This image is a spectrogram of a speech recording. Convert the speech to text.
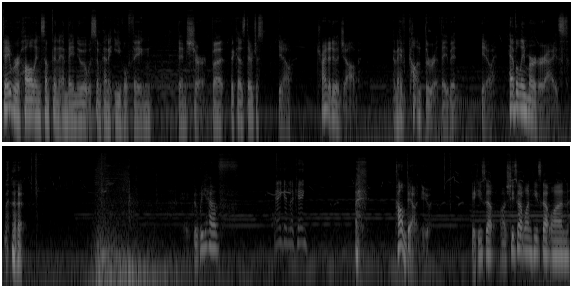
they were hauling something and they knew it was some kind of evil thing, then sure. But because they're just, you know, trying to do a job and they've gone through it, they've been, you know, heavily murderized. okay, do we have. Hey, good looking. Calm down, you. Okay, he's got. Uh, she's got one, he's got one.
